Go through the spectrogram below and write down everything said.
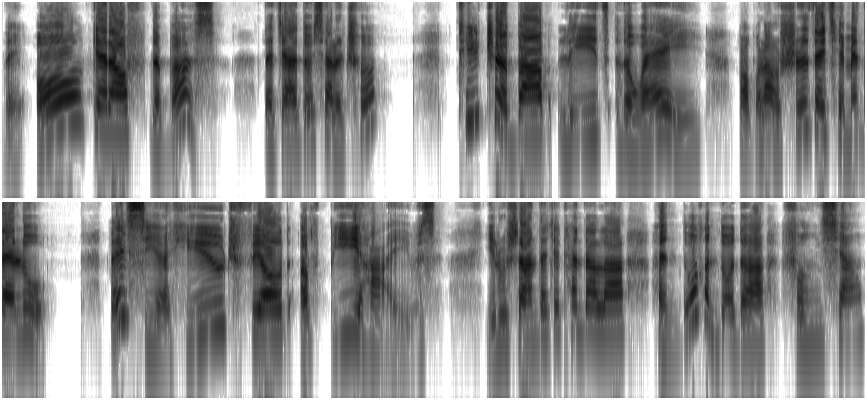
They all get off the bus. 大家都下了车。Teacher Bob leads the way. 宝宝老师在前面带路。They see a huge field of beehives. 一路上，大家看到了很多很多的蜂箱。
